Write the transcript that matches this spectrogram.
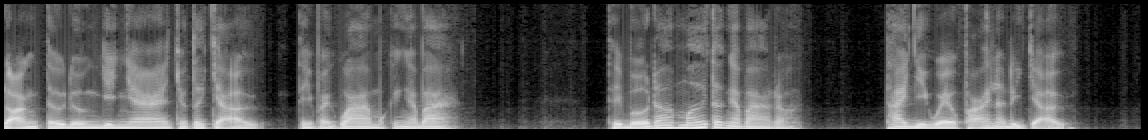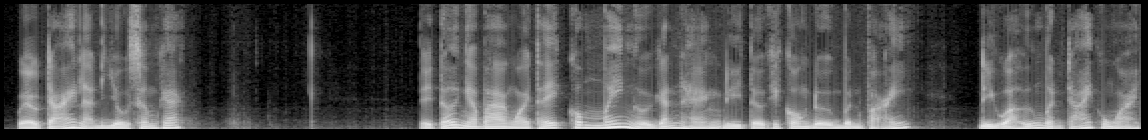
Đoạn từ đường về nhà cho tới chợ Thì phải qua một cái ngã ba. Thì bữa đó mới tới ngã ba rồi. Thay vì quẹo phải là đi chợ, Quẹo trái là đi vô sớm khác. Thì tới ngã ba ngoại thấy có mấy người gánh hàng đi từ cái con đường bên phải, Đi qua hướng bên trái của ngoại.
